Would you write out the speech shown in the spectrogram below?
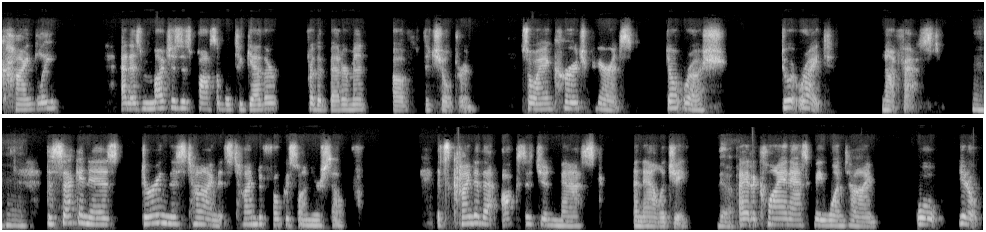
kindly, and as much as is possible together for the betterment of the children. So I encourage parents don't rush, do it right, not fast. Mm-hmm. The second is during this time, it's time to focus on yourself. It's kind of that oxygen mask analogy. Yeah. I had a client ask me one time, well, you know,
